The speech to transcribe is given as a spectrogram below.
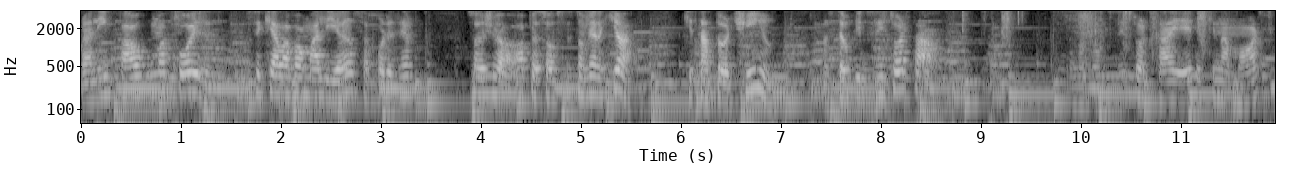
para limpar alguma coisa. Você quer lavar uma aliança, por exemplo? Só deixa eu ver, ó, pessoal, vocês estão vendo aqui, ó, que tá tortinho? Nós temos que desentortar, Então, nós vamos desentortar ele aqui na morsa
